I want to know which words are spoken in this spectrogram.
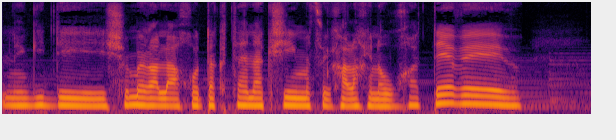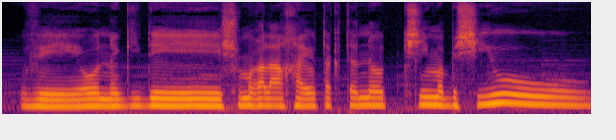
נגיד אה, שומר על האחות הקטנה כשאימא צריכה להכין ארוחת ערב, או נגיד אה, שומר על האחיות הקטנות כשאימא בשיעור.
